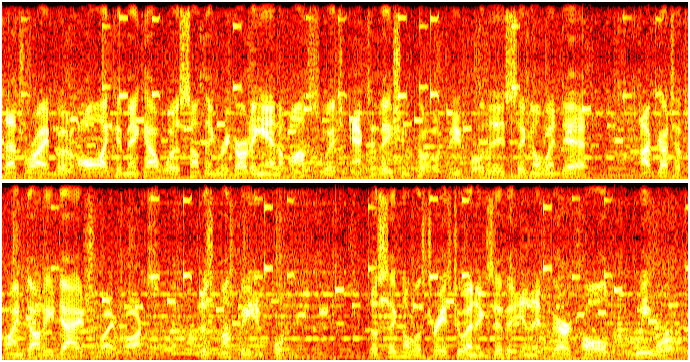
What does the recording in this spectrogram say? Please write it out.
That's right, but all I could make out was something regarding an off-switch activation code before the signal went dead. I've got to find Dottie Dash, Spy Fox. This must be important. The signal was traced to an exhibit in the fair called Wee World.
